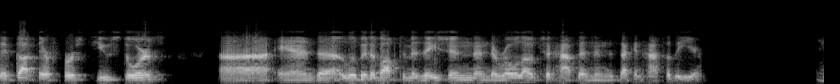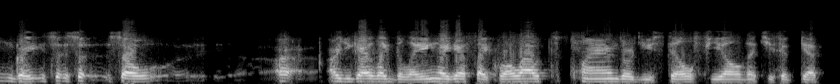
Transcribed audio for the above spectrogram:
They've got their first few stores, and a little bit of optimization, and the rollout should happen in the second half of the year. Great. So are you guys like, delaying, I guess, like, rollout plans, or do you still feel that you could get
